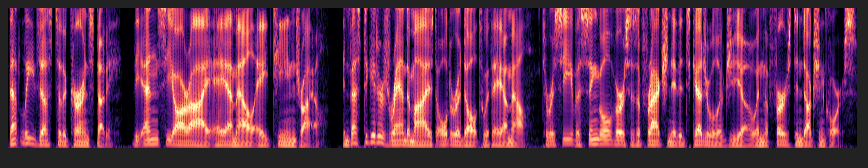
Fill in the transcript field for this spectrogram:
That leads us to the current study, the NCRI AML 18 trial. Investigators randomized older adults with AML to receive a single versus a fractionated schedule of GO in the first induction course.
